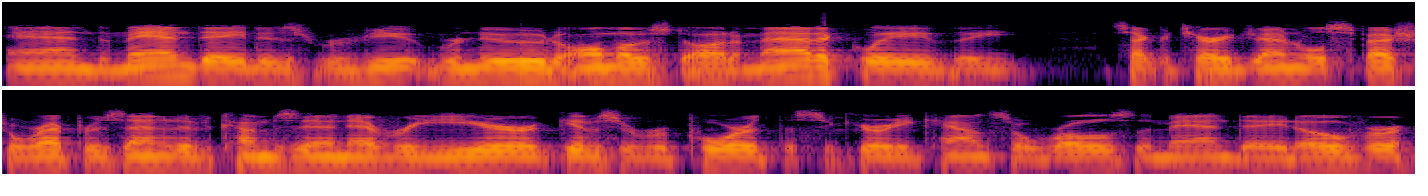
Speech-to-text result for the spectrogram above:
And the mandate is review, renewed almost automatically. The Secretary General's special representative comes in every year, gives a report, the Security Council rolls the mandate over,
